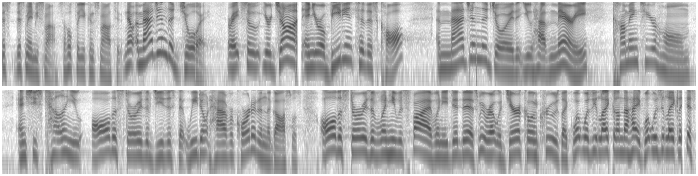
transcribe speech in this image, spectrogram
This, this made me smile, so hopefully you can smile too. Now imagine the joy, right? So you're John and you're obedient to this call. Imagine the joy that you have Mary coming to your home and she's telling you all the stories of Jesus that we don't have recorded in the Gospels. All the stories of when he was five, when he did this. We were out with Jericho and Cruz. Like, what was he like on the hike? What was he like like this?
